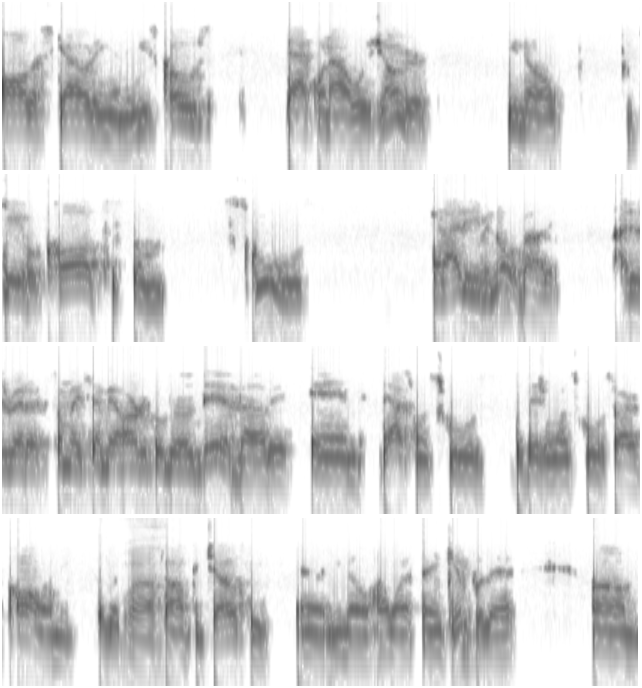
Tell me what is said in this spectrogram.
all the scouting in the East Coast. Back when I was younger, you know, gave a call to some schools, and I didn't even know about it. I just read a, somebody sent me an article the other day about it, and that's when schools, Division One schools, started calling me. Wow. Tom Konchalski, and you know, I want to thank him for that. Um,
